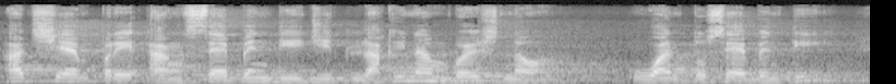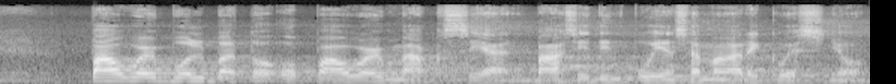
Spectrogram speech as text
At syempre ang 7 digit lucky numbers no, 1 to 70, Powerball ba to o Power Max yan? Base din po yan sa mga request nyo.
